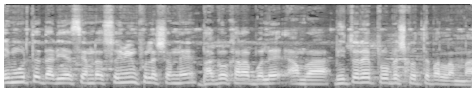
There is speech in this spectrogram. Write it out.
এই মুহূর্তে দাঁড়িয়ে আছি আমরা সুইমিং পুলের সামনে। ভাগ্য খারাপ বলে আমরা ভিতরে প্রবেশ করতে পারলাম না।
